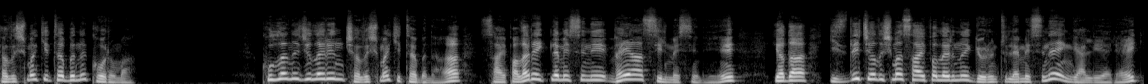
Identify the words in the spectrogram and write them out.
çalışma kitabını koruma. Kullanıcıların çalışma kitabına sayfalar eklemesini veya silmesini ya da gizli çalışma sayfalarını görüntülemesini engelleyerek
